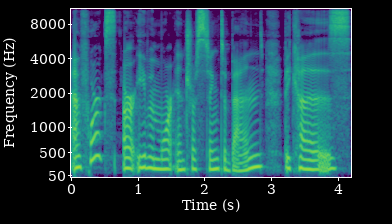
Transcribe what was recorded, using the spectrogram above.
And forks are even more interesting to bend because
